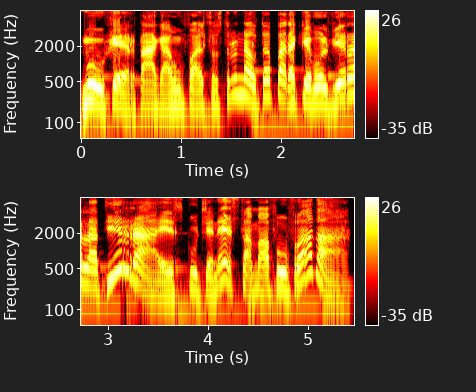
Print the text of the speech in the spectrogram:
Mujer paga a un falso astronauta para que volviera a la Tierra. Escuchen esta mafufada.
